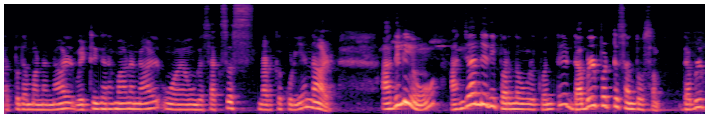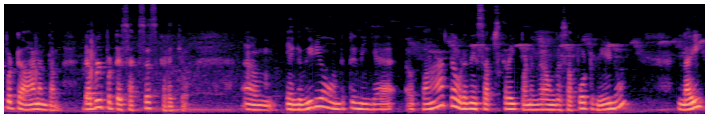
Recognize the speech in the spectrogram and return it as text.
அற்புதமான நாள் வெற்றிகரமான நாள் உங்கள் சக்ஸஸ் நடக்கக்கூடிய நாள். அதுலேயும் அஞ்சாந்தேதி பிறந்தவங்களுக்கு வந்து டபுள் பட்டு சந்தோஷம். டபுள் பட்டு ஆனந்தம் டபுள் பட்டு சக்ஸஸ் கிடைக்கும் எங்கள் வீடியோ வந்துட்டு நீங்கள் பார்த்த உடனே சப்ஸ்கிரைப் பண்ணுங்கள் உங்கள் சப்போர்ட் வேணும். லைக்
